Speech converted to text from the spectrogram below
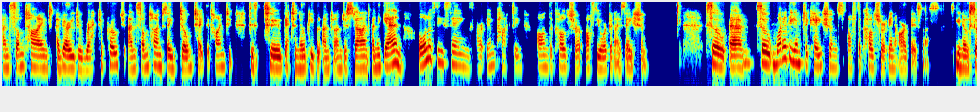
and sometimes a very direct approach and sometimes they don't take the time to, to, to get to know people and to understand and again all of these things are impacting on the culture of the organization. So um, so what are the implications of the culture in our business? You know so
